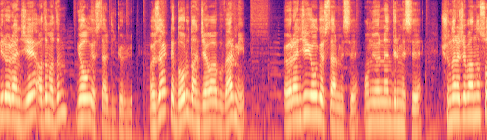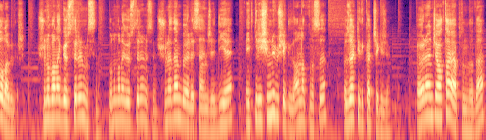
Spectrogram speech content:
bir öğrenciye adım adım yol gösterdiği görülüyor. Özellikle doğrudan cevabı vermeyip öğrenciye yol göstermesi, onu yönlendirmesi, şunlar acaba nasıl olabilir? Şunu bana gösterir misin? Bunu bana gösterir misin? Şu neden böyle sence diye etkileşimli bir şekilde anlatması özellikle dikkat çekici. Öğrenci hata yaptığında da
